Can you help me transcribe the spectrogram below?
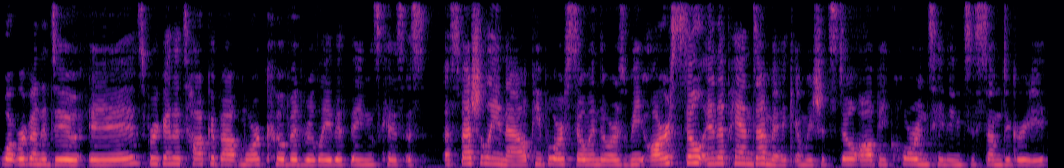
What we're gonna do is we're gonna talk about more COVID-related things because, especially now, people are still indoors. We are still in a pandemic, and we should still all be quarantining to some degree.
